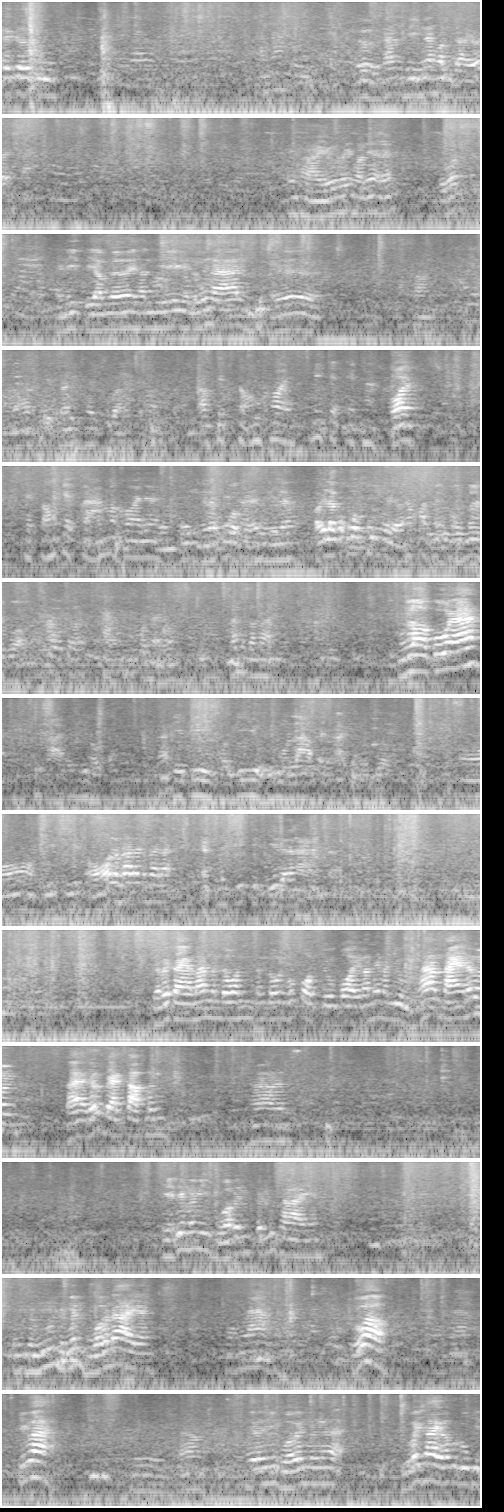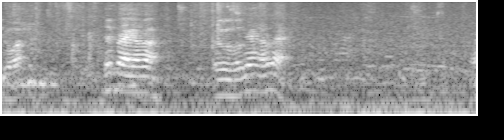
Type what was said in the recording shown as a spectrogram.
ไปเจอกูเออ นั่งพิงนั่งทำใจไว้ไม่หายไว้ตอนเนี้ยนะถือว่าอันนี้เตรียมเลยทันทีรู้งาน เออฟังมาคุยกันให้กูบ้างเอาเจ็ดสองคอย นี่เจ็ดเอ็ดค่ะคอยเจ็ดสองเจ็ดสามมาคอยเลยผมพุ่งเลยนะอ้วกแค่นี้นะเฮ้ยแล้วก็อ้วกพุ่งเลยเหรอแล้วก็ไปผมมาค่ะคนไหนวะนั่งตรงนั้นมึงรอกูนะ ถ่ายไปที่รถอะพี่พี่คนที่อยู่ที่โมล่าไปถ่ายกันด้วยอ๋อพีดพีดอ๋อจำได้แล้วจำได้แล้วมันพีดพีดพีดเลยนะอย่าไปแตะมันมันโดนมันโดนเขากดอยู่ปล่อยมันให้มันอยู่ห้ามแตะนะมึงแตะเดี๋ยวแบกกลับมึงอ่าเหตุที่ไม่มีผัวเป็นเป็นผู้ชายไงมึงถึงมึงถึงเป็นผัวมันได้ไงวงล่างรู้เปล่าจริงป่ะ เออเอาเออมีผัวเป็นมึงนั่นแหละหรือไม่ใช่วะกูดูผิดเหรอวะใช่แฟนกันป่ะเออก็แค่นั้นแหละ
